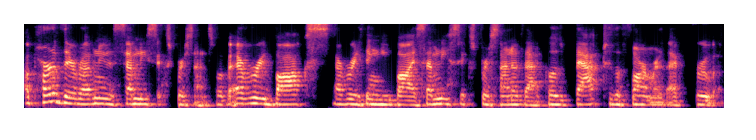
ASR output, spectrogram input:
a part of their revenue is 76%. So of every box, everything you buy, 76% of that goes back to the farmer that grew it.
